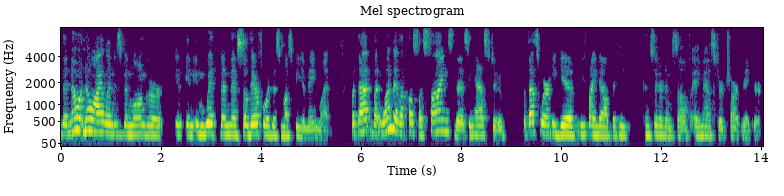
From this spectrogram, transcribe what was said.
The no no island has been longer in, in, in width than this, so therefore this must be a mainland. But that but Juan de la Cosa signs this, he has to, but that's where he give we find out that he considered himself a master chart maker.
